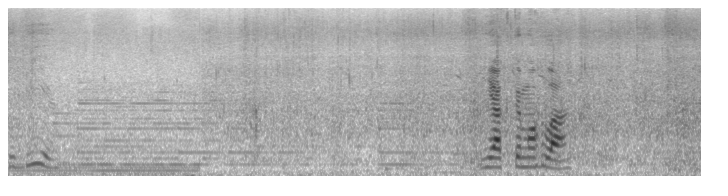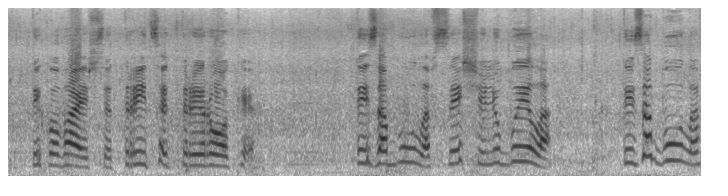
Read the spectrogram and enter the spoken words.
тобі. Як ти могла? Ти ховаєшся 33 роки. Ти забула все, що любила. Ти забула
